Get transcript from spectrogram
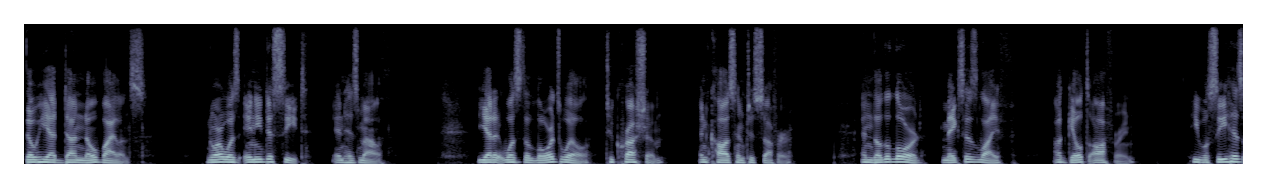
though he had done no violence, nor was any deceit in his mouth. Yet it was the Lord's will to crush him and cause him to suffer. And though the Lord makes his life a guilt offering, he will see his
